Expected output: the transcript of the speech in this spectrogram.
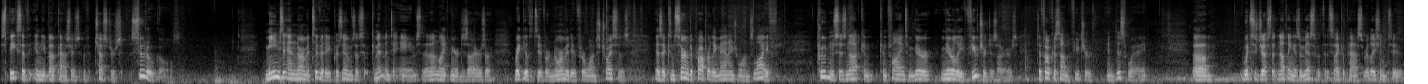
speaks of in the above passage of Chester's pseudo goals Means and normativity presumes a commitment to aims that, unlike mere desires, are regulative or normative for one's choices. As a concern to properly manage one's life, prudence is not con- confined to mere, merely future desires. To focus on the future in this way um, would suggest that nothing is amiss with the psychopath's relation to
